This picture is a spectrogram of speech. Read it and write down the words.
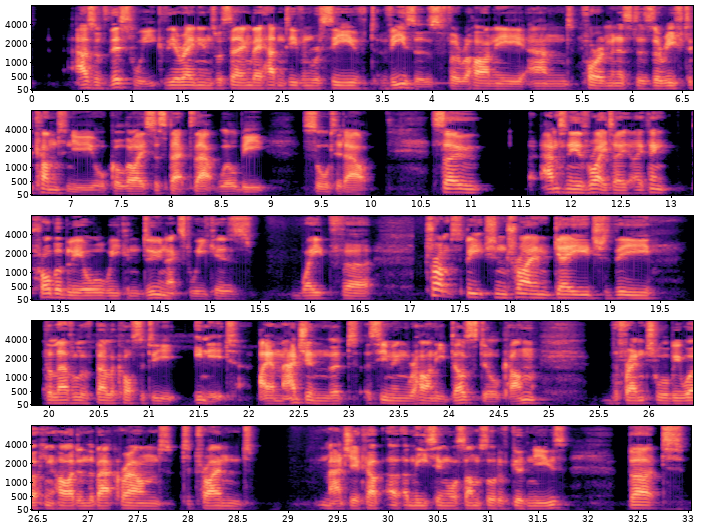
as of this week, the Iranians were saying they hadn't even received visas for Rouhani and Foreign Minister Zarif to come to New York, although I suspect that will be sorted out. So Anthony is right. I, I think probably all we can do next week is wait for Trump's speech and try and gauge the the level of bellicosity in it. I imagine that assuming Rouhani does still come, the French will be working hard in the background to try and magic up a, a meeting or some sort of good news. But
